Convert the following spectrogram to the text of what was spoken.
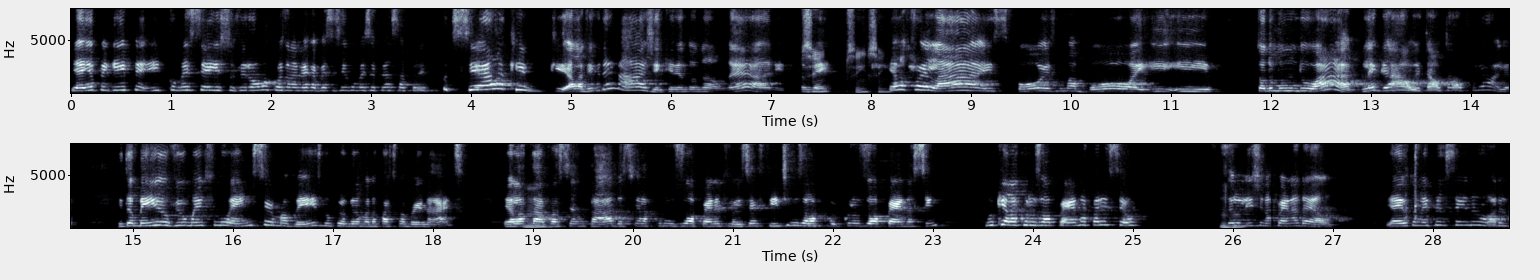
E aí eu peguei e comecei, isso virou uma coisa na minha cabeça assim, eu comecei a pensar, falei, putz, se ela que, que ela vive da imagem, querendo ou não, né, a Anitta também. Sim, sim, sim. E ela foi lá, expôs numa boa, e, e, todo mundo, ah, legal e tal, tal. Eu falei, olha. E também eu vi uma influencer uma vez no programa da Fátima Bernardes, ela estava hum. sentada, assim, ela cruzou a perna, influencer fitness, ela cruzou a perna assim, no que ela cruzou a perna, apareceu uhum. celulite na perna dela. E aí eu também pensei na hora,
